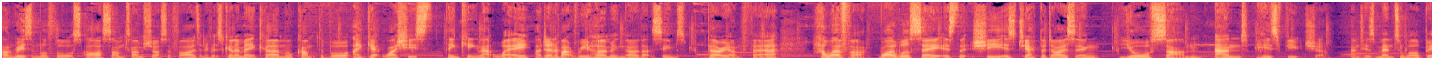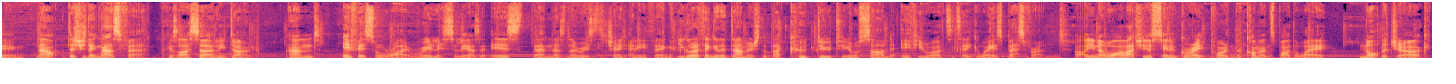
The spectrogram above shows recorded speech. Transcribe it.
unreasonable thoughts are sometimes justified. And if it's going to make her more comfortable, I get why she's thinking that way. I don't know about rehoming, though. That seems very unfair. However, what I will say is that she is jeopardizing your son and his future and his mental well being. Now, does she think that's fair? Because I certainly don't. And if it's all right, realistically as it is, then there's no reason to change anything. You got to think of the damage that that could do to your son if you were to take away his best friend. Uh, you know what? I've actually just seen a great point in the comments, by the way. Not the jerk.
